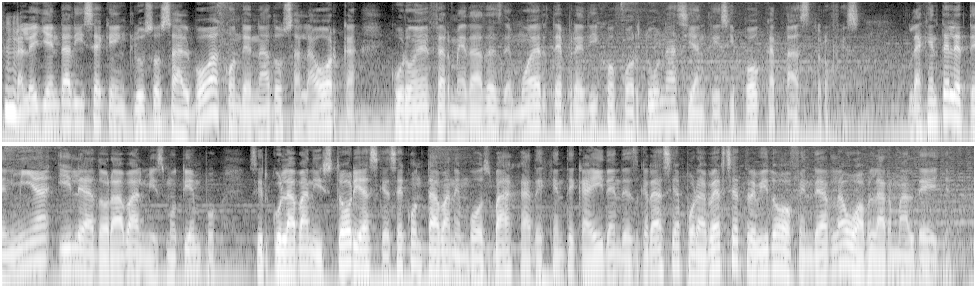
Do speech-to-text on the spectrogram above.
La leyenda dice que incluso salvó a condenados a la horca, curó enfermedades de muerte, predijo fortunas y anticipó catástrofes. La gente le temía y le adoraba al mismo tiempo. Circulaban historias que se contaban en voz baja de gente caída en desgracia por haberse atrevido a ofenderla o hablar mal de ella.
